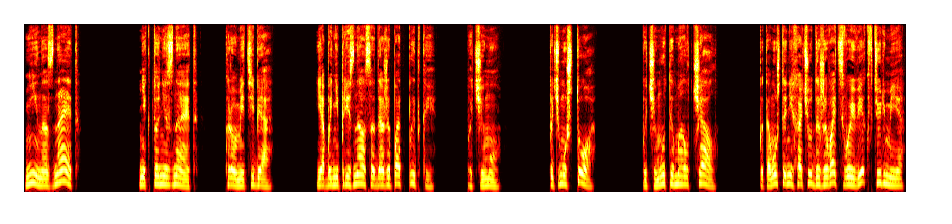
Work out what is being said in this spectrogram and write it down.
Нина знает? Никто не знает, кроме тебя. Я бы не признался даже под пыткой. Почему? Почему что? Почему ты молчал? Потому что не хочу доживать свой век в тюрьме.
